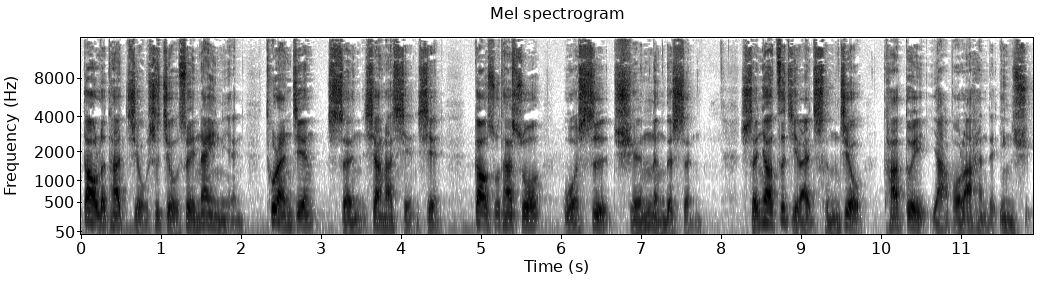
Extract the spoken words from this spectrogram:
到了他九十九岁那一年，突然间神向他显现，告诉他说：“我是全能的神，神要自己来成就他对亚伯拉罕的应许。”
